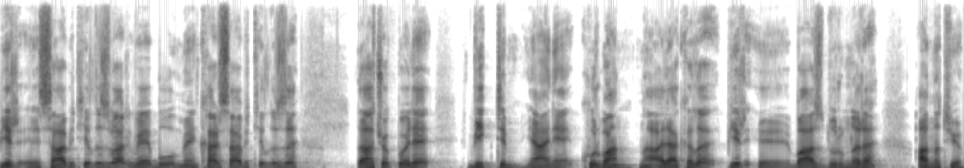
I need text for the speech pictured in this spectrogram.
bir e, sabit yıldız var ve bu Menkar sabit yıldızı daha çok böyle victim yani kurbanla alakalı bir e, bazı durumları anlatıyor.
